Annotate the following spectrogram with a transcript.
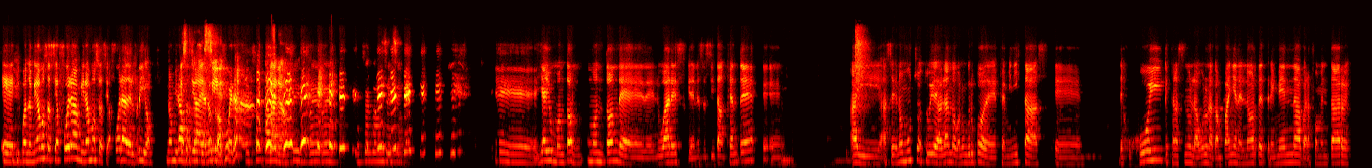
Eh, y cuando miramos hacia afuera, miramos hacia afuera del río, no miramos hacia el otro afuera. Exactamente, Exactamente eso. Eh, y hay un montón, un montón de, lugares que necesitan gente. Eh, hay, hace no mucho estuve hablando con un grupo de feministas eh, de Jujuy que están haciendo un laburo, una campaña en el norte tremenda para fomentar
